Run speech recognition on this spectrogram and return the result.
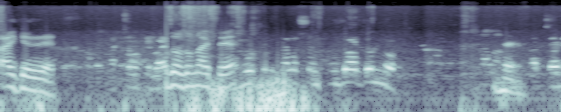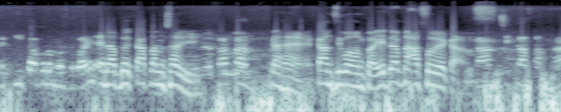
পাইকারি রেট আচ্ছা ওকে ভাই জন্য আছে নতুন কালেকশন পূজার জন্য হ্যাঁ। আচ্ছা এটা কি কাপড়ের মধ্যে ভাই? এটা আপনার কাতান শাড়ি। কাতান। হ্যাঁ কাঞ্চি বহন করে। এটা আপনার আসবে কাজ কাঞ্চি কাতান না?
